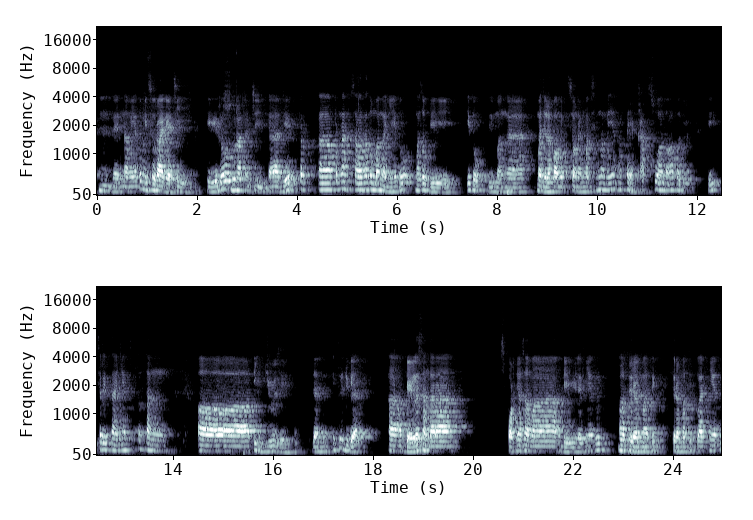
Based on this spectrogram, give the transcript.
Hmm. dan namanya tuh Mitsura Adachi dia itu Haji. ya dia per- eh, pernah salah satu manganya itu masuk di itu di manga majalah komik Shonen Max namanya apa ya? Katsu atau apa gitu. Jadi ceritanya itu tentang eh tinju sih. Dan itu juga eh, balance antara sportnya sama daily life-nya itu Oh, dramatik dramatic life-nya itu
